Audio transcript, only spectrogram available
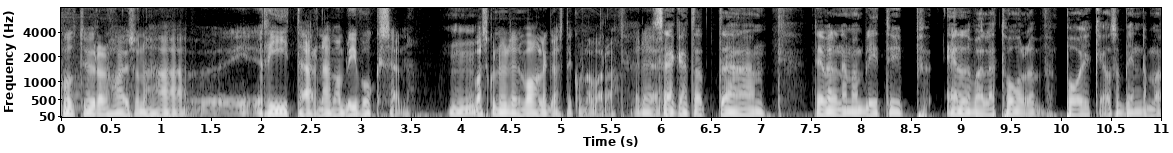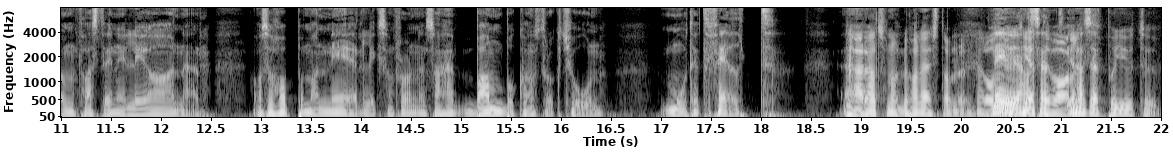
kulturer har ju såna här eh, riter när man blir vuxen. Mm. Vad skulle nu den vanligaste kunna vara? Det, Säkert att äh, det är väl när man blir typ 11 eller 12 pojke och så binder man fast en i lianer och så hoppar man ner liksom från en sån här bambukonstruktion mot ett fält. det här är Eh, alltså något du har läst om nu? Det låter Nej, ju jag inte har, sett, jag jättevanligt. har sett på Youtube.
